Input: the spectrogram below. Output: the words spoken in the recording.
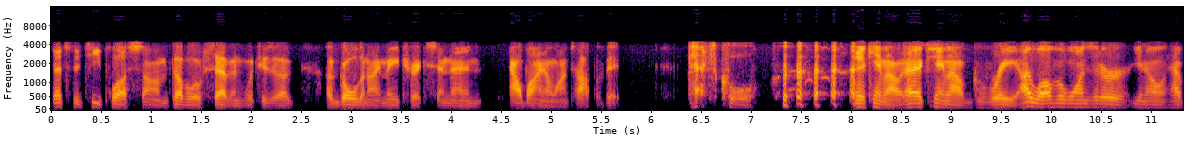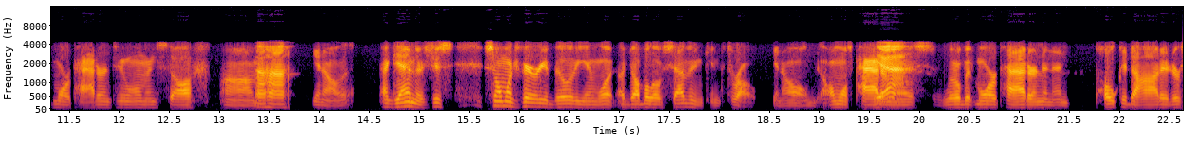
That's the T plus um 007, which is a a golden eye matrix, and then albino on top of it. that's cool it came out. It came out great. I love the ones that are you know have more pattern to them and stuff. Um, uh-huh You know, again, there's just so much variability in what a 007 can throw. You know, almost patternless, a little bit more pattern, and then polka dotted or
